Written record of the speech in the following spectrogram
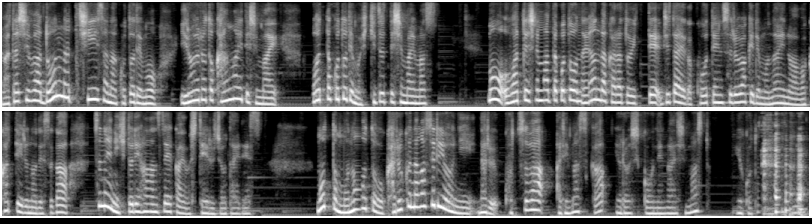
私はどんな小さなことでもいろいろと考えてしまい終わったことでも引きずってしまいます。もう終わってしまったことを悩んだからといって事態が好転するわけでもないのは分かっているのですが常に一人反省会をしている状態です。もっと物事を軽く流せるようになるコツはありますか？よろしくお願いしますということ？ね。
